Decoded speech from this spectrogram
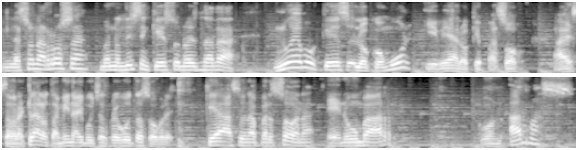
en la zona rosa? Bueno, dicen que eso no es nada nuevo, que es lo común y vea lo que pasó a esta hora. Claro, también hay muchas preguntas sobre qué hace una persona en un bar con armas.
